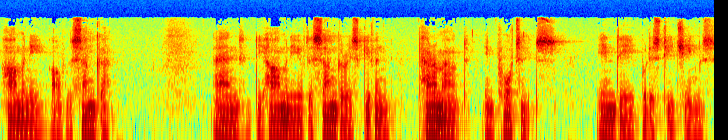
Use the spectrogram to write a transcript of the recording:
harmony of the Sangha. And the harmony of the Sangha is given paramount importance in the Buddha's teachings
